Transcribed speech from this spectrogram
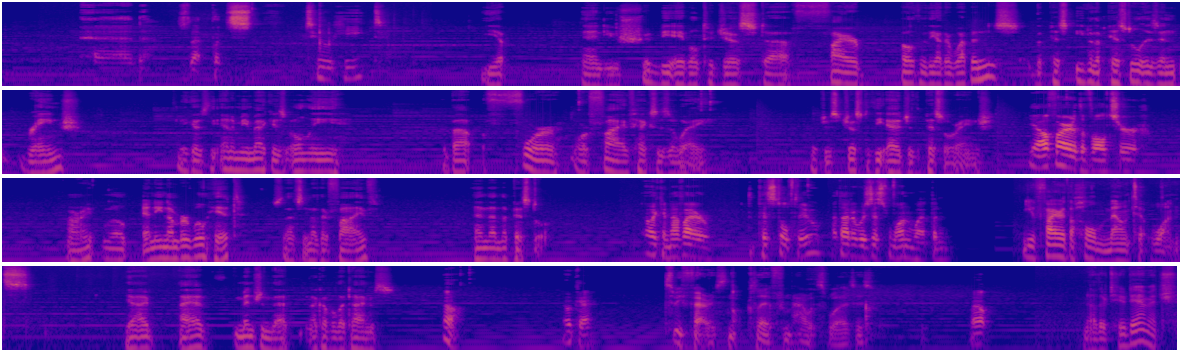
add. So that puts two heat. Yep. And you should be able to just uh, fire both of the other weapons. The pist- even the pistol is in range because the enemy mech is only about four or five hexes away, which is just at the edge of the pistol range. Yeah, I'll fire the vulture. All right. Well, any number will hit, so that's another five, and then the pistol. Oh, I can now fire the pistol too? I thought it was just one weapon. You fire the whole mount at once. Yeah, I I had mentioned that a couple of times. Oh. Okay. To be fair, it's not clear from how it's worded. Well, Another two damage.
